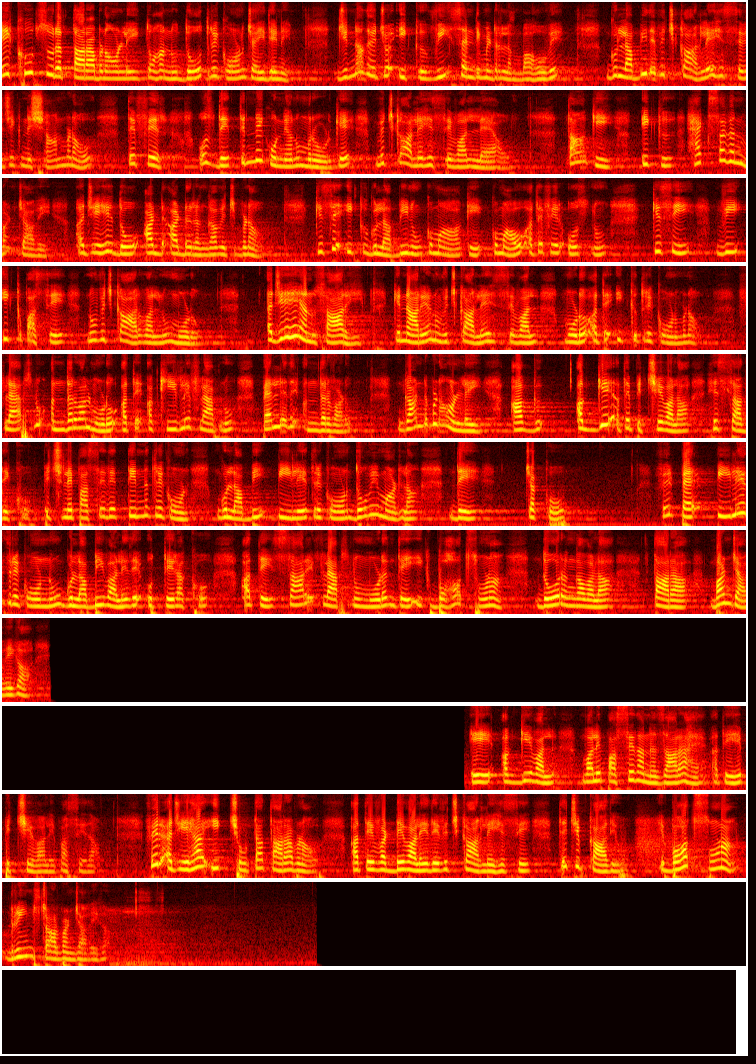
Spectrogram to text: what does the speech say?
ਇਹ ਖੂਬਸੂਰਤ ਤਾਰਾ ਬਣਾਉਣ ਲਈ ਤੁਹਾਨੂੰ ਦੋ ਤ੍ਰਿਕੋਣ ਚਾਹੀਦੇ ਨੇ, ਜਿਨ੍ਹਾਂ ਦੇ ਵਿੱਚੋਂ ਇੱਕ 20 ਸੈਂਟੀਮੀਟਰ ਲੰਬਾ ਹੋਵੇ, ਗੁਲਾਬੀ ਦੇ ਵਿਚਕਾਰਲੇ ਹਿੱਸੇ ਵਿੱਚ ਇੱਕ ਨਿਸ਼ਾਨ ਬਣਾਓ ਤੇ ਫਿਰ ਉਸ ਦੇ ਤਿੰਨੇ ਕੋਨਿਆਂ ਨੂੰ ਮਰੋੜ ਕੇ ਵਿਚਕਾਰਲੇ ਹਿੱਸੇ ਵੱਲ ਲੈ ਆਓ, ਤਾਂ ਕਿ ਇੱਕ ਹੈਕਸਾਗਨ ਬਣ ਜਾਵੇ। ਅਜਿਹੇ ਦੋ ਅੱਡ-ਅੱਡ ਰੰਗਾਂ ਵਿੱਚ ਬਣਾਓ। ਕਿਸੇ ਇੱਕ ਗੁਲਾਬੀ ਨੂੰ ਘੁਮਾ ਕੇ ਘੁਮਾਓ ਅਤੇ ਫਿਰ ਉਸ ਨੂੰ ਕਿਸੇ ਵੀ ਇੱਕ ਪਾਸੇ ਨੂੰ ਵਿਚਕਾਰ ਵੱਲ ਨੂੰ ਮੋੜੋ। ਅਜਿਹੇ ਅਨੁਸਾਰ ਹੀ ਕਿਨਾਰਿਆਂ ਨੂੰ ਵਿਚਕਾਰਲੇ ਹਿੱਸੇ ਵੱਲ ਮੋੜੋ ਅਤੇ ਇੱਕ ਤ੍ਰਿਕੋਣ ਬਣਾਓ। ਫਲੈਪਸ ਨੂੰ ਅੰਦਰ ਵੱਲ ਮੋੜੋ ਅਤੇ ਅਖੀਰਲੇ ਫਲੈਪ ਨੂੰ ਪਹਿਲੇ ਦੇ ਅੰਦਰ ਵਾੜੋ। ਗੰਢ ਬਣਾਉਣ ਲਈ ਅੱਗ, ਅੱਗੇ ਅਤੇ ਪਿੱਛੇ ਵਾਲਾ ਹਿੱਸਾ ਦੇਖੋ। ਪਿਛਲੇ ਪਾਸੇ ਦੇ ਤਿੰਨ ਤ੍ਰਿਕੋਣ, ਗੁਲਾਬੀ, ਪੀਲੇ ਤ੍ਰਿਕੋਣ ਦੋਵੇਂ ਮਾਡਲਾਂ ਦੇ ਚੱਕੋ। ਫਿਰ ਪੈ- ਪੀਲੇ ਤ੍ਰਿਕੋਣ ਨੂੰ ਗੁਲਾਬੀ ਵਾਲੇ ਦੇ ਉੱਤੇ ਰੱਖੋ ਅਤੇ ਸਾਰੇ ਫਲੈਪਸ ਨੂੰ ਮੋੜਨ ਤੇ ਇੱਕ ਬਹੁਤ ਸੋਹਣਾ ਦੋ ਰੰਗਾਂ ਵਾਲਾ ਤਾਰਾ ਬਣ ਜਾਵੇਗਾ। ਇਹ ਅੱਗੇ ਵੱਲ ਵਾਲੇ ਪਾਸੇ ਦਾ ਨਜ਼ਾਰਾ ਹੈ ਅਤੇ ਇਹ ਪਿੱਛੇ ਵਾਲੇ ਪਾਸੇ ਦਾ। ਫਿਰ ਅਜਿਹਾ ਇੱਕ ਛੋਟਾ ਤਾਰਾ ਬਣਾਓ ਅਤੇ ਵੱਡੇ ਵਾਲੇ ਦੇ ਵਿਚਕਾਰਲੇ ਹਿੱਸੇ ਤੇ ਚਿਪਕਾ ਦਿਓ। ਇਹ ਬਹੁਤ ਸੋਹਣਾ ਡ੍ਰੀਮ ਸਟਾਰ ਬਣ ਜਾਵੇਗਾ।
